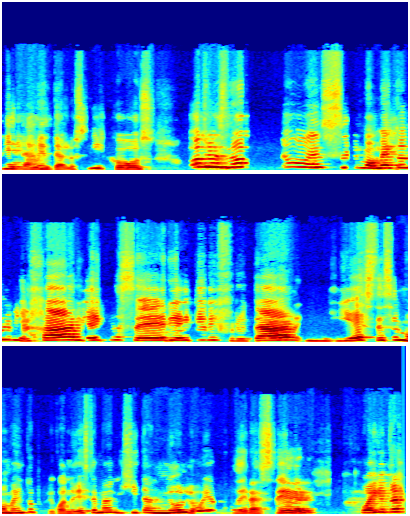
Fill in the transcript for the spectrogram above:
netamente a los hijos, otras no. No, es el momento de viajar y hay que hacer y hay que disfrutar y, este es el momento porque cuando ya esté más viejita no lo voy a poder hacer o hay otras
